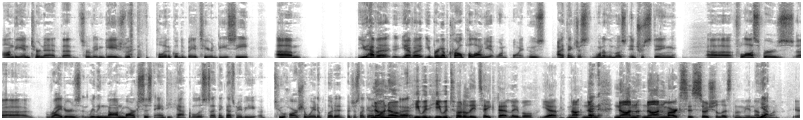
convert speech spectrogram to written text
on the internet that sort of engaged with political debates here in DC. Um, you have a you have a you bring up Karl Polanyi at one point, who's I think just one of the most interesting uh, philosophers, uh, writers, and really non-Marxist anti-capitalists. I think that's maybe a too harsh a way to put it, but just like a no, no, uh, he would he would totally take that label. Yeah, not, not and, non non-Marxist socialist. Let me another yeah, one. Yeah,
